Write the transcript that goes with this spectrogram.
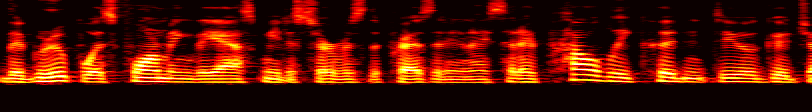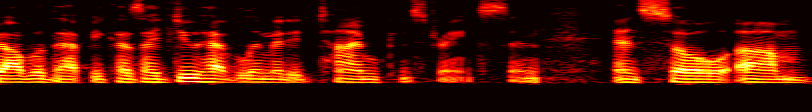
the group was forming, they asked me to serve as the president. And I said I probably couldn't do a good job of that because I do have limited time constraints. And, and so um,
